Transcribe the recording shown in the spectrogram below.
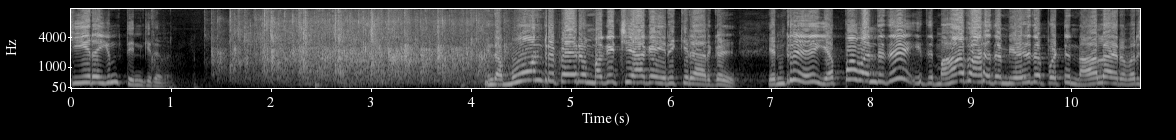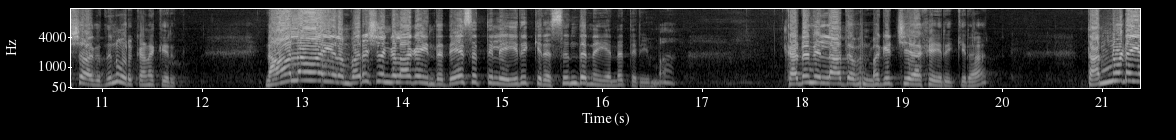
கீரையும் தின்கிறவன். இந்த மூன்று பேரும் மகிழ்ச்சியாக இருக்கிறார்கள் என்று எப்போ வந்தது? இது மகாபாரதம் எழுதப்பட்டு நாலாயிரம் வருஷம் ஆகுதுன்னு ஒரு கணக்கு இருக்கு. நாலாயிரம் வருஷங்களாக இந்த தேசத்திலே இருக்கிற சிந்தனை என்ன தெரியுமா? கடன் இல்லாதவன் மகிழ்ச்சியாக இருக்கிறான். தன்னுடைய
